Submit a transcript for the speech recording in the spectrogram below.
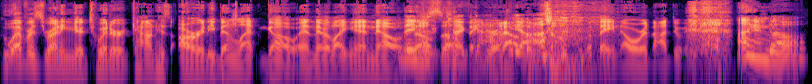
whoever's running their Twitter account has already been let go, and they're like, yeah, no, They will just they'll checked figure it out, out yeah. themselves. But they know we're not doing well. I know.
